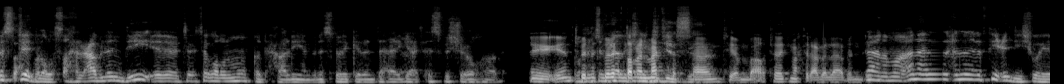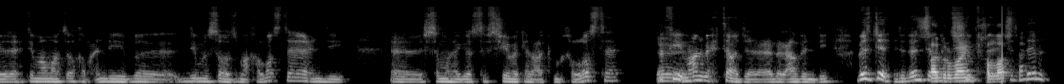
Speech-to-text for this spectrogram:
بس. جد والله صح العاب ال indie آه، تعتبر المنقذ حاليا بالنسبة لك اذا انت قاعد تحس بالشعور هذا راح بالنسبة تلقى لك طبعا ما تحسها زين. أنت يا مبارك ما تلعب ألعاب indie لا أنا ما أنا أنا في عندي شوية اهتمامات أخرى عندي Demon's Souls ما خلصتها عندي آه، إيش يسمونها Ghost of Tsushima كذلك ما خلصتها إيه. ما أنا محتاج ألعب ألعاب indie بس جد إذا أنت Cyberpunk خلصتها؟ جدا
